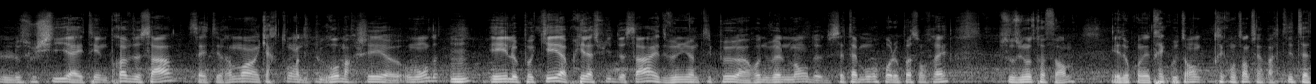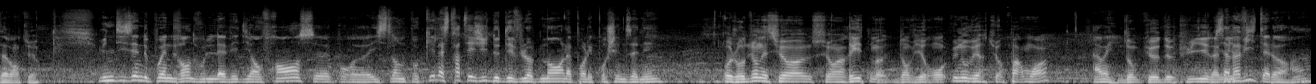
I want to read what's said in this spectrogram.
le sushi a été une preuve de ça. Ça a été vraiment un carton, un des plus gros marchés euh, au monde. Mhm. Et le poké a pris la suite de ça, est devenu un petit peu un renouvellement de, de cet amour pour le poisson frais sous une autre forme. Et donc on est très content, très content de faire partie de cette aventure. Une dizaine de points de vente, vous l'avez dit en France, euh, pour euh, Island Poké. La stratégie de développement là, pour les prochaines années? Aujourd'hui, on est sur un, sur un rythme d'environ une ouverture par mois. Ah oui, Donc euh, depuis la ça va vite alors. hein.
